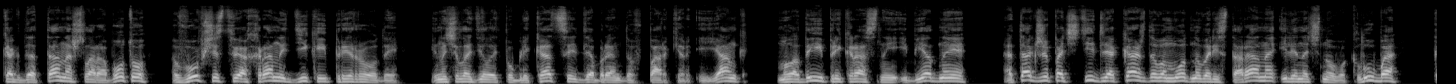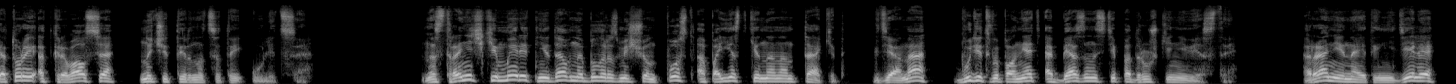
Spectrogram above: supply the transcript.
когда та нашла работу в обществе охраны дикой природы и начала делать публикации для брендов Паркер и Янг, молодые, прекрасные и бедные, а также почти для каждого модного ресторана или ночного клуба, который открывался на 14-й улице. На страничке Мэрит недавно был размещен пост о поездке на Нантакет, где она будет выполнять обязанности подружки невесты. Ранее на этой неделе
